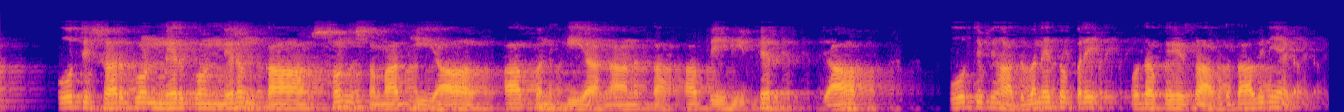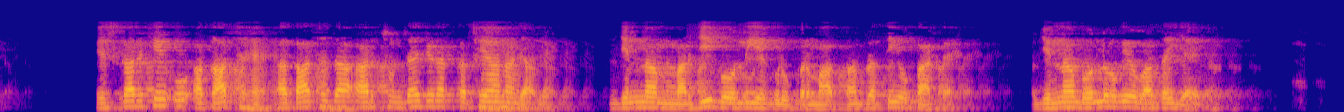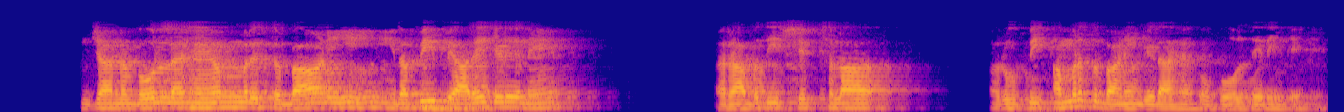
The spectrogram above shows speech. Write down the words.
ਉਹ ਤੇ ਸਰਗੁਣ ਨਿਰਗੁਣ ਨਿਰੰਕਾਰ ਸੁਨ ਸਮਾਧੀ ਆਪ ਆਪਨ ਕੀਆ ਨਾਨਕਾ ਆਪੇ ਹੀ ਫਿਰ ਜਾਪ ਉਹ ਤੇ ਹੱਦ ਬਨੇ ਤੋਂ ਪਰੇ ਉਹਦਾ ਕੋਈ ਹਿਸਾਬ ਕਿਤਾਬ ਹੀ ਨਹੀਂ ਹੈਗਾ ਇਸ ਕਰਕੇ ਉਹ ਅਕਥ ਹੈ ਅਕਥ ਦਾ ਅਰਥ ਹੁੰਦਾ ਜਿਹੜਾ ਕਥਿਆ ਨਾ ਜਾਵੇ ਜਿੰਨਾ ਮਰਜ਼ੀ ਬੋਲੀਏ ਗੁਰੂ ਪਰਮਾਤਮਾ ਪ੍ਰਤੀ ਉਹ ਘੱਟ ਹੈ ਜਿੰਨਾ ਬੋਲੋਗੇ ਉਹ ਵੱਧਦਾ ਹੀ ਜਾਏਗਾ ਜਨ ਬੋਲਹਿ ਅੰਮ੍ਰਿਤ ਬਾਣੀ, ਰੱਬੀ ਪਿਆਰੇ ਜਿਹੜੇ ਨੇ, ਰੱਬ ਦੀ ਸਿਫਤ ਰੂਪੀ ਅੰਮ੍ਰਿਤ ਬਾਣੀ ਜਿਹੜਾ ਹੈ ਉਹ ਬੋਲਦੇ ਰਹਿੰਦੇ ਨੇ,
